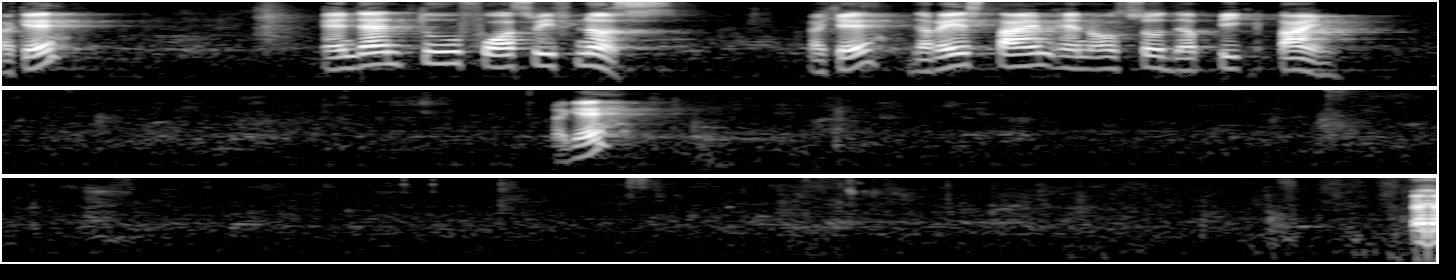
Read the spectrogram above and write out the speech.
Okay and then 2 for swiftness, okay, the rise time and also the peak time. Okay?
